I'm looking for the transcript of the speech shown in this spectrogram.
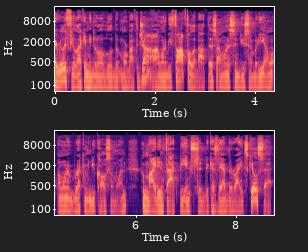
really feel like I need to know a little bit more about the job. I want to be thoughtful about this. I want to send you somebody. I, w- I want to recommend you call someone who might in fact be interested because they have the right skill set.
